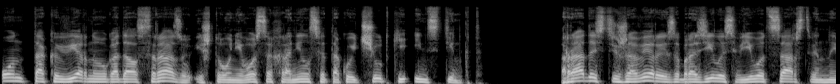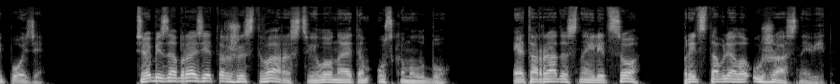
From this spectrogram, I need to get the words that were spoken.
он так верно угадал сразу и что у него сохранился такой чуткий инстинкт. Радость Жавера изобразилась в его царственной позе. Все безобразие торжества расцвело на этом узком лбу. Это радостное лицо представляло ужасный вид.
